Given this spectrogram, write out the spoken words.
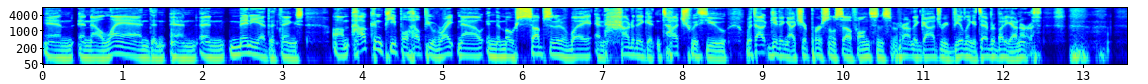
and and now land and and and many other things. Um, how can people help you right now in the most substantive way, and how do they get in touch with you without giving out your personal cell phone? Since apparently God's revealing it to everybody on earth.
